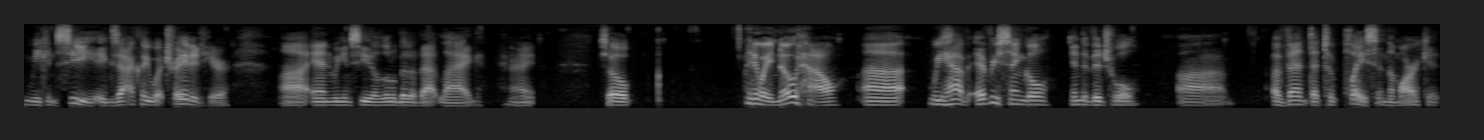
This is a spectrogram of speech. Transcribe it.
we can see exactly what traded here uh, and we can see a little bit of that lag, right? So anyway, note how uh, we have every single individual uh, event that took place in the market.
